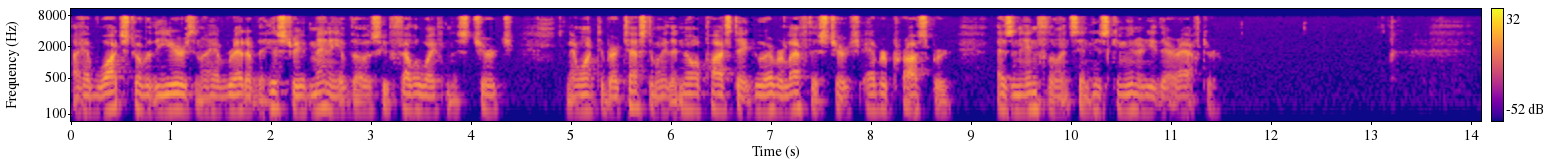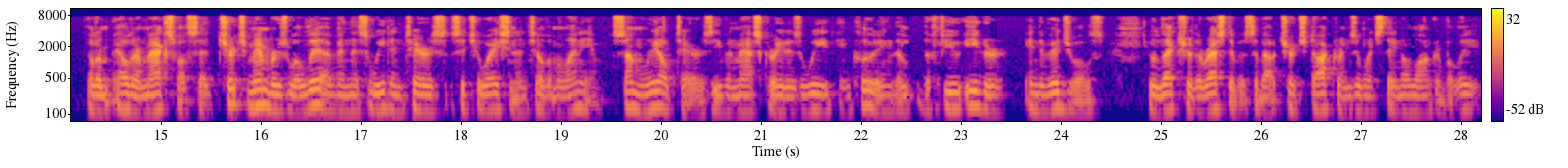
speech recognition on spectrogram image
I have watched over the years and I have read of the history of many of those who fell away from this church. And I want to bear testimony that no apostate who ever left this church ever prospered as an influence in his community thereafter. Elder, Elder, Maxwell said, Church members will live in this wheat and tares situation until the millennium. Some real tares even masquerade as wheat, including the, the few eager individuals who lecture the rest of us about church doctrines in which they no longer believe.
